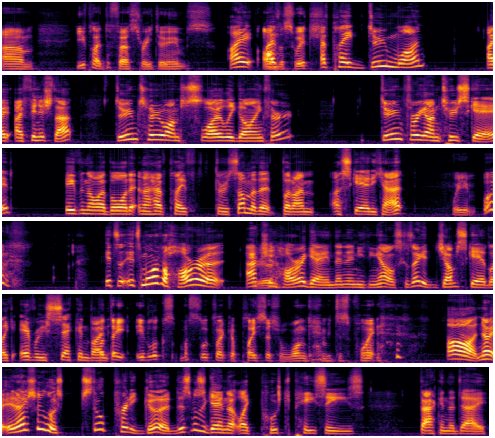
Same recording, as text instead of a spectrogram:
um, you played the first three Dooms I on I've, the Switch. I've played Doom 1. I, I finished that. Doom 2 I'm slowly going through. Doom 3 I'm too scared even though I bought it and I have played through some of it, but I'm a scaredy cat. You, what? It's it's more of a horror action Really? horror game than anything else because I get jump scared like every second by. But they, it looks must look like a PlayStation One game at this point. Oh no, it actually looks still pretty good. This was a game that like pushed PCs back in the day,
